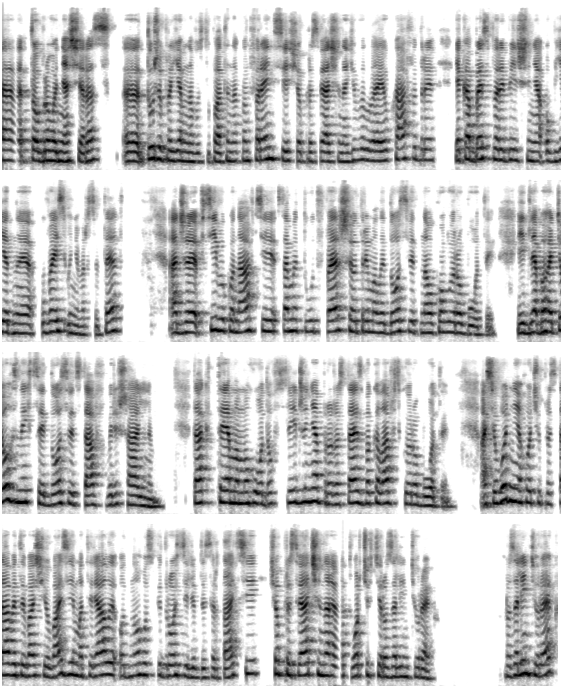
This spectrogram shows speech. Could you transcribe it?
Е, Доброго дня ще раз. Е, Дуже приємно виступати на конференції, що присвячена ювілею кафедри, яка без перебільшення об'єднує увесь університет. Адже всі виконавці саме тут вперше отримали досвід наукової роботи, і для багатьох з них цей досвід став вирішальним. Так, тема мого дослідження проростає з бакалаврської роботи. А сьогодні я хочу представити вашій увазі матеріали одного з підрозділів дисертації, що присвячена творчості Розалін Тюрек. Розалін Тюрек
